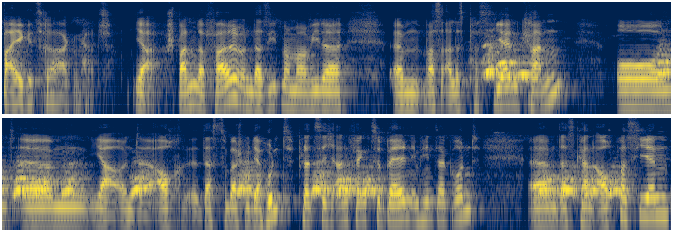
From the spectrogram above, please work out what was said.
beigetragen hat. Ja, spannender Fall und da sieht man mal wieder, ähm, was alles passieren kann, und ähm, ja, und äh, auch, dass zum Beispiel der Hund plötzlich anfängt zu bellen im Hintergrund. Ähm, das kann auch passieren.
